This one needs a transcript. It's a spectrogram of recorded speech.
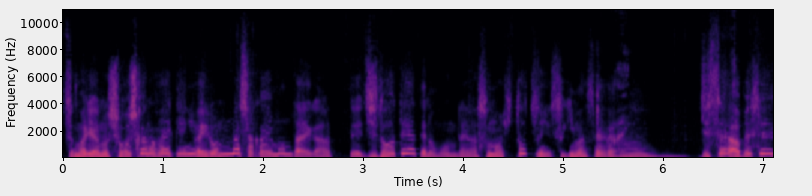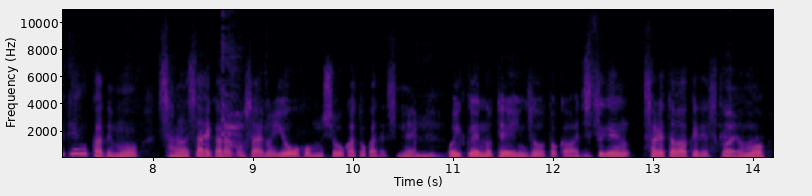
つまりあの少子化の背景にはいろんな社会問題があって、児童手当の問題はその一つに過ぎません。はい。実際、安倍政権下でも3歳から5歳の養護無償化とかですね、うん、保育園の定員増とかは実現されたわけですけれども、はいは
